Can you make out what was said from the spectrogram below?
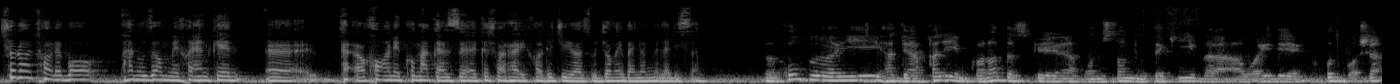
چرا طالبا هنوزا می‌خواین که خواهان کمک از کشورهای خارجی از جامعه بین المللی خوب این حداقل امکانات است که افغانستان متکی به عواید خود باشه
